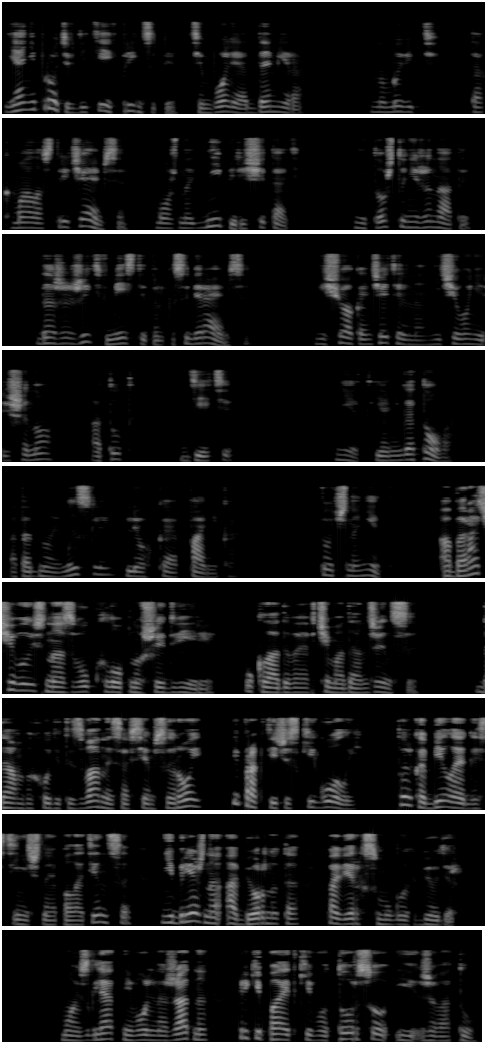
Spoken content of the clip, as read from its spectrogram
я не против детей в принципе, тем более от Дамира. Но мы ведь так мало встречаемся, можно дни пересчитать. Не то, что не женаты, даже жить вместе только собираемся. Еще окончательно ничего не решено, а тут дети. Нет, я не готова. От одной мысли легкая паника. Точно нет. Оборачиваюсь на звук хлопнувшей двери, укладывая в чемодан джинсы. Дам выходит из ванной совсем сырой и практически голый, только белое гостиничное полотенце небрежно обернуто поверх смуглых бедер. Мой взгляд невольно жадно прикипает к его торсу и животу.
